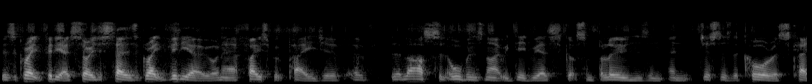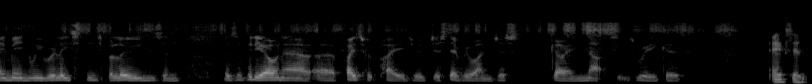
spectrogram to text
there's a great video. Sorry, just say there's a great video on our Facebook page of, of the last St Albans night we did. We had got some balloons, and, and just as the chorus came in, we released these balloons, and there's a video on our uh, Facebook page of just everyone just going nuts. It was really good. Excellent.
